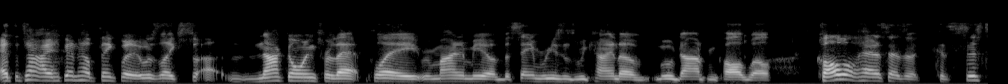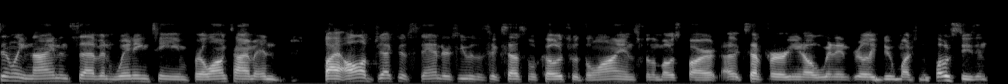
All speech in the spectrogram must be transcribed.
at the time, I couldn't help think, but it was like so, uh, not going for that play reminded me of the same reasons we kind of moved on from Caldwell. Caldwell had us as a consistently nine and seven winning team for a long time, and by all objective standards, he was a successful coach with the Lions for the most part, uh, except for you know we didn't really do much in the postseason.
